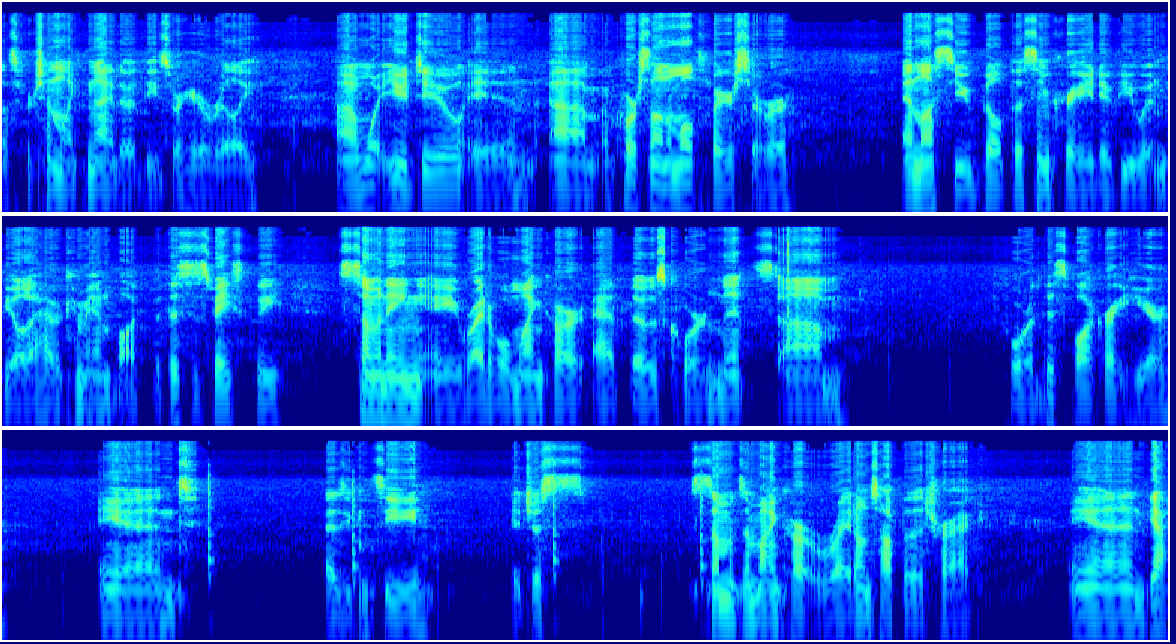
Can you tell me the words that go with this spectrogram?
Let's pretend like neither of these were here really. Um, what you do in, um, of course on a multiplayer server, unless you built this in creative, you wouldn't be able to have a command block, but this is basically summoning a rideable minecart at those coordinates um, for this block right here. And as you can see, it just summons a minecart right on top of the track. And yeah,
